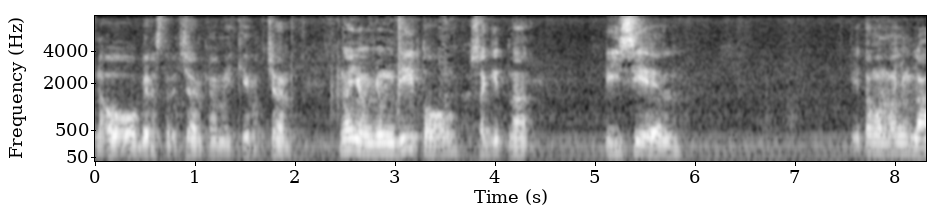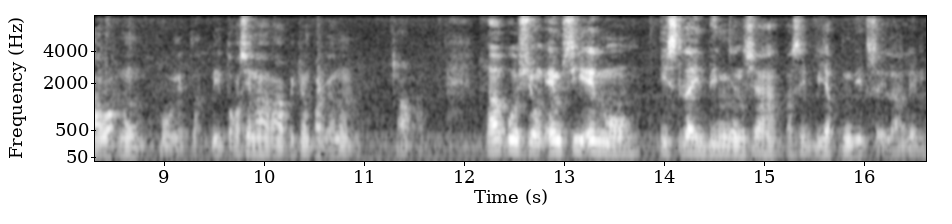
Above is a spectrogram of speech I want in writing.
na o-overstretch yan, kaya may kirot yan. Ngayon, yung dito, sa gitna, ACL, kita mo naman yung lawak ng punit. Dito kasi nakakapit yung pag ganun. Opo. Tapos yung MCL mo, slide din yan siya kasi biyak din dito sa ilalim.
